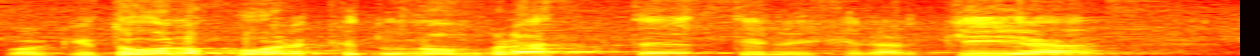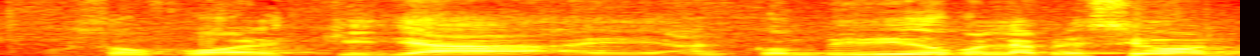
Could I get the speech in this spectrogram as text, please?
Porque todos los jugadores que tú nombraste tienen jerarquía, son jugadores que ya eh, han convivido con la presión,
